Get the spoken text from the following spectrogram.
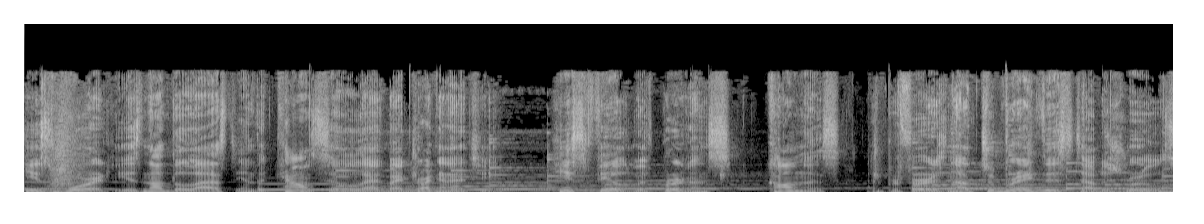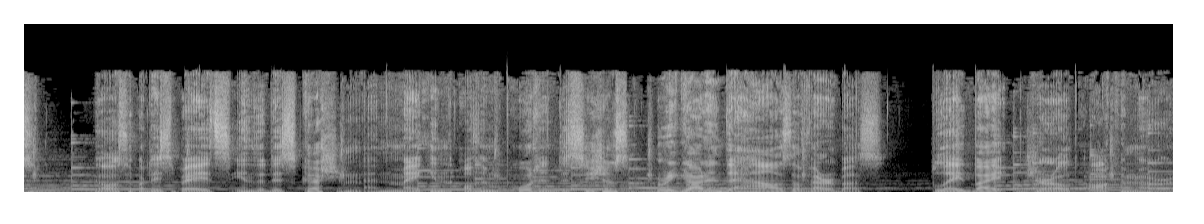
His word is not the last in the council led by Dragonetti. He is filled with prudence, calmness, and prefers not to break the established rules. He also participates in the discussion and making of important decisions regarding the House of Erebus, played by Gerald Okamura.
